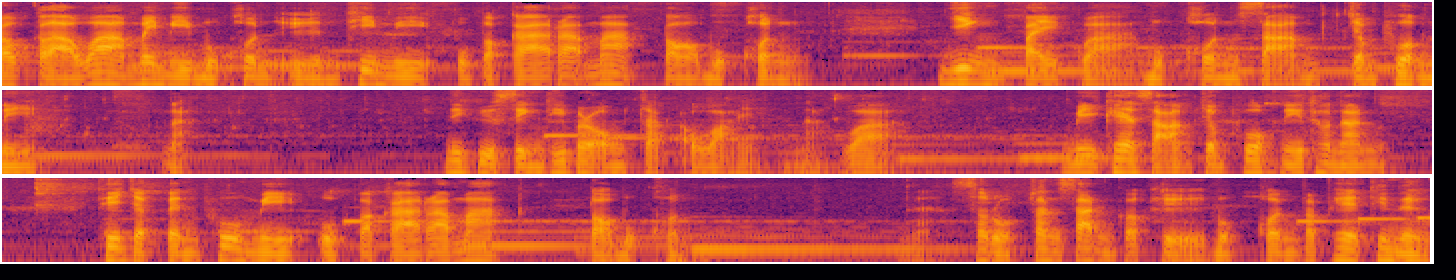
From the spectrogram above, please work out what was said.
เรากล่าวว่าไม่มีบุคคลอื่นที่มีอุปการะมากต่อบุคคล ยิ่งไปกว่าบุคคลสามจำพวกนี้นะนี่คือสิ่งที่พระองค์ตรัสเอาไว้นะว่ามีแค่สามจำพวกนี้เท่านั้น ที่จะเป็นผู้มีอุปการะมากต่อบุคคลนะสรุปสั้นๆก็คือบุคคลประเภทที่หนึ่ง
